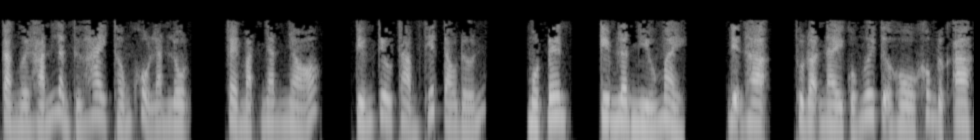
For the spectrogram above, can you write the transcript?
cả người hắn lần thứ hai thống khổ lăn lộn, vẻ mặt nhăn nhó, tiếng kêu thảm thiết đau đớn. Một bên, Kim Lân nhíu mày. Điện hạ, thủ đoạn này của ngươi tựa hồ không được a,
